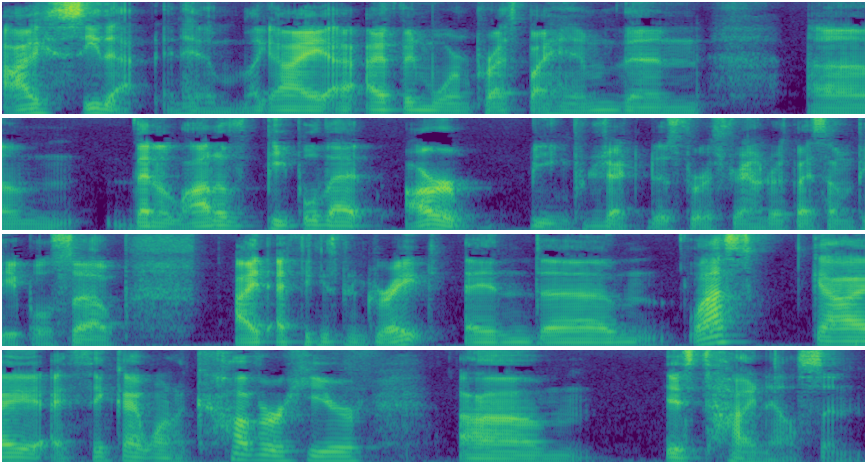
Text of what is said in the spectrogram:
I see that in him. Like I, I've been more impressed by him than, um, than a lot of people that are being projected as first rounders by some people. So, I, I think he's been great. And um, last guy I think I want to cover here um, is Ty Nelson.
